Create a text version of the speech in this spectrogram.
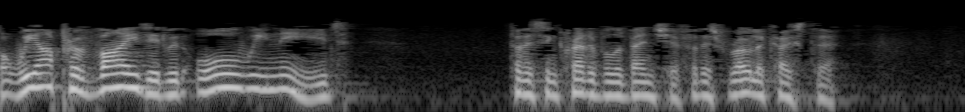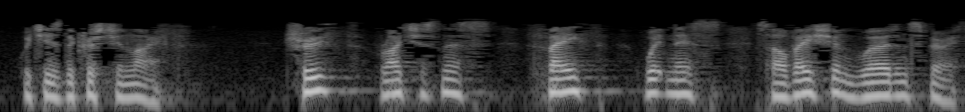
But we are provided with all we need for this incredible adventure, for this roller coaster, which is the Christian life. Truth, righteousness, faith, witness, salvation, word, and spirit.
